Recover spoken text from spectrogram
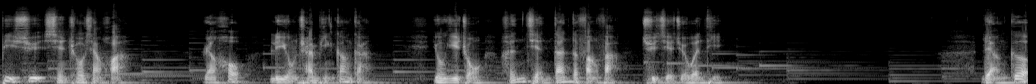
必须先抽象化，然后利用产品杠杆，用一种很简单的方法去解决问题。两个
